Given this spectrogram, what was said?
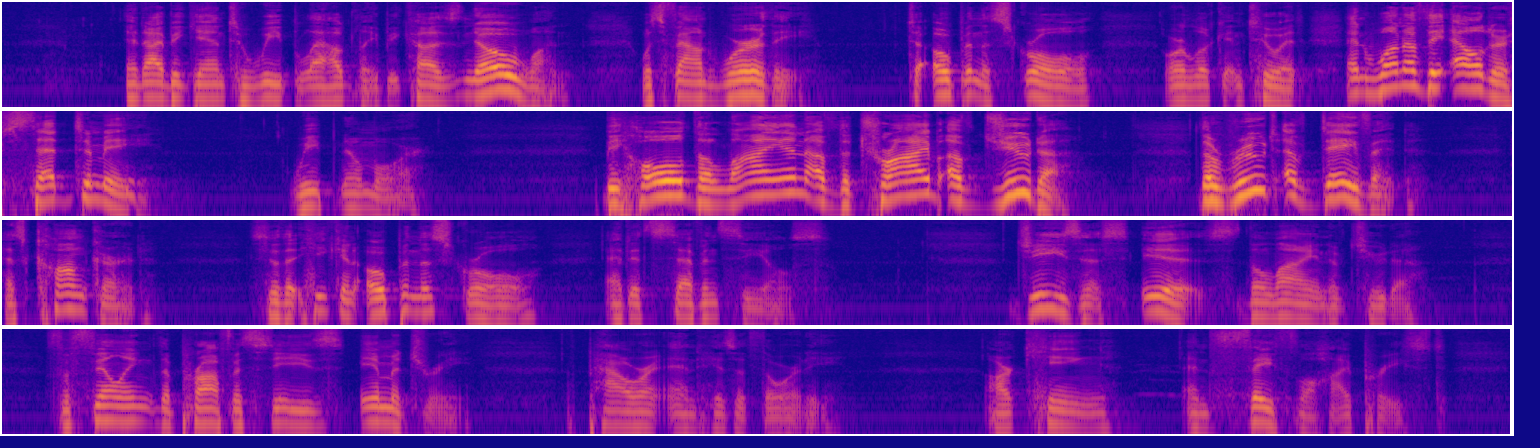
And I began to weep loudly because no one was found worthy to open the scroll or look into it. And one of the elders said to me, Weep no more. Behold, the lion of the tribe of Judah, the root of David, has conquered so that he can open the scroll at its seven seals. Jesus is the lion of Judah fulfilling the prophecy's imagery of power and his authority. Our King and faithful high priest,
